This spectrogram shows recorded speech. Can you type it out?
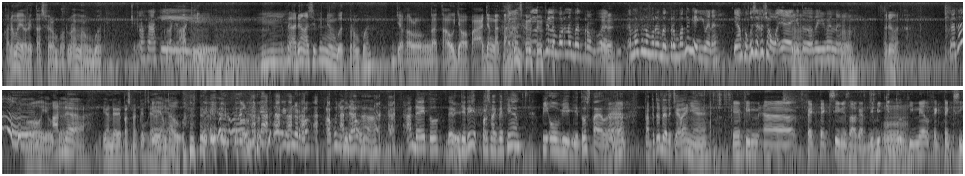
Karena mayoritas film porno emang buat Laki-laki. laki-laki Tapi ada gak sih Vin yang buat perempuan? Ya kalau nggak tahu jawab aja nggak tahu. Film, film porno buat perempuan. Emang film porno buat perempuan tuh kayak gimana? Yang fokusnya ke cowoknya gitu atau gimana? Heeh. ada nggak? Gak tahu. Oh ya udah. ada yang dari perspektif Dia yang ceweknya. tahu. Tapi bener loh aku juga ada tahu. ada itu. Dari- jadi perspektifnya POV gitu stylenya. Tapi itu dari ceweknya. Kayak film eh, fake taxi misalkan. Dibikin tuh female fake taxi.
